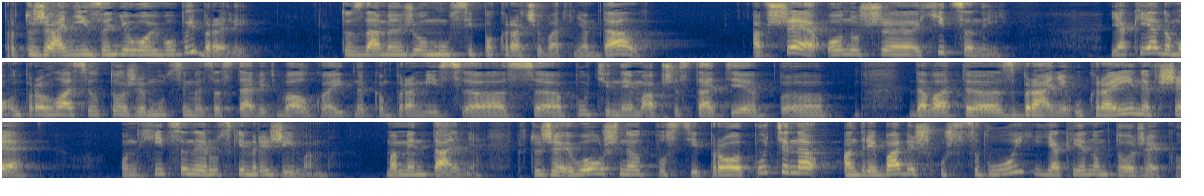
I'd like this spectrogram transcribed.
protože они за него его выбрали. То знamená, že on musí pokračovat v něm dál. А вше, он уж е, хицаный. Як едом, он прогласил тоже, мусимо заставить Валку аить на компромисс с е, Путиным, обшестати е, давать збрание України. вше он хицаный русским режимом. Моментально. Потому что его уж не отпусти. Про Путіна Андрій Бабіш уж свой, як едом тоже кл.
